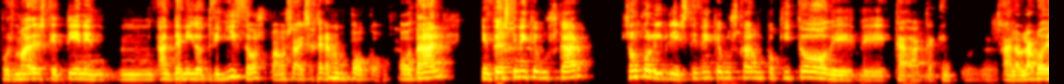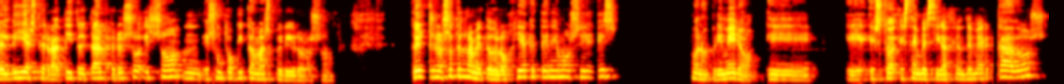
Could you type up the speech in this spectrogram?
pues madres que tienen, mm, han tenido trillizos, vamos a exagerar un poco, o tal, y entonces tienen que buscar, son colibríes, tienen que buscar un poquito de, cada, a lo largo del día, este ratito y tal, pero eso, eso mm, es un poquito más peligroso. Entonces, nosotros la metodología que tenemos es, bueno, primero, eh, eh, esto, esta investigación de mercados,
